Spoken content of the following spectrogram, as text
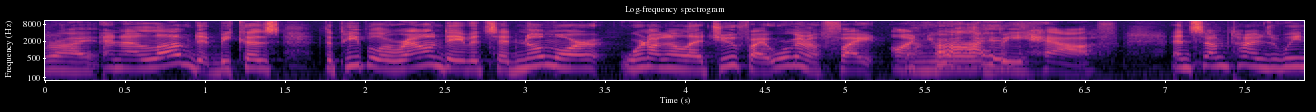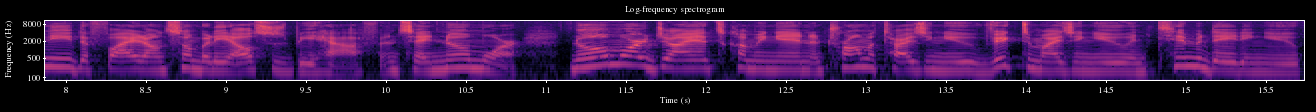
Right. And I loved it because the people around David said, "No more. We're not going to let you fight. We're going to fight on your behalf." And sometimes we need to fight on somebody else's behalf and say, "No more. No more giants coming in and traumatizing you, victimizing you, intimidating you,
